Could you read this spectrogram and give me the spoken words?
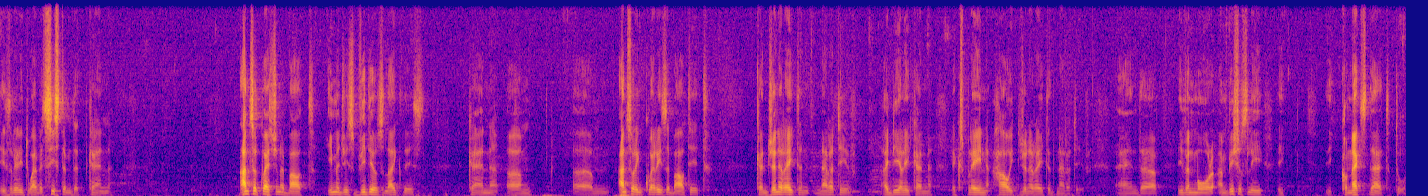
is really to have a system that can answer question about images, videos like this, can um, um, answering queries about it, can generate a narrative, ideally can explain how it generated narrative. And uh, even more ambitiously, it, it, connects that to,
